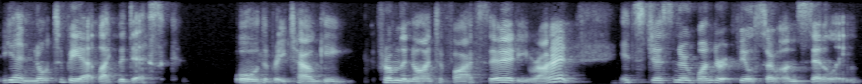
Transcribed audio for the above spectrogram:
yeah, not to be at like the desk or the retail gig from the nine to five thirty, right? It's just no wonder it feels so unsettling.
